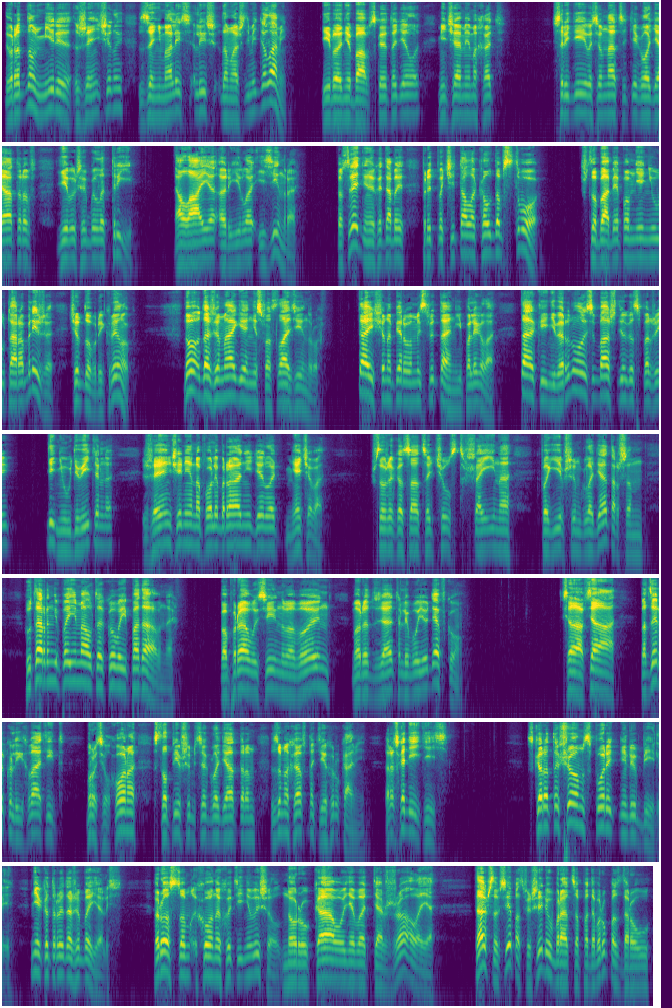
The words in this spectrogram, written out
В родном мире женщины занимались лишь домашними делами, ибо не бабское это дело мечами махать. Среди восемнадцати гладиаторов девушек было три — Алая, Арила и Зинра. Последняя хотя бы предпочитала колдовство — что бабе, по мнению Утара, ближе, чем добрый клинок. Но даже магия не спасла Зинру. Та еще на первом испытании полегла, так и не вернулась в башню госпожи. И неудивительно, женщине на поле брани делать нечего. Что же касается чувств Шаина к погибшим гладиаторшам, Утар не понимал такого и подавно. По праву сильного воин может взять любую девку. «Все, все, подзыркали и хватит», — бросил Хона столпившимся гладиатором, замахав на тех руками. «Расходитесь». С коротышом спорить не любили, некоторые даже боялись. Ростом Хона хоть и не вышел, но рука у него тяжелая, так что все поспешили убраться по добру, по здорову.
